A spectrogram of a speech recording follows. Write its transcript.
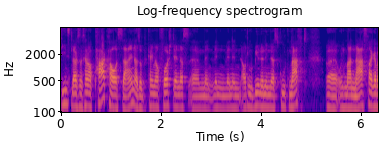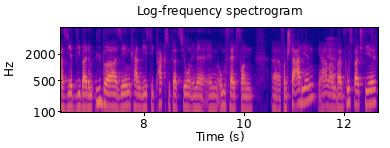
Dienstleistung, das kann auch Parkhaus sein. Also kann ich mir auch vorstellen, dass ähm, wenn, wenn, wenn ein Automobilunternehmen das gut macht äh, und man nachfragebasiert wie bei dem Uber sehen kann, wie ist die Parksituation in der, im Umfeld von, äh, von Stadien, ja, ja. beim Fußballspiel,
